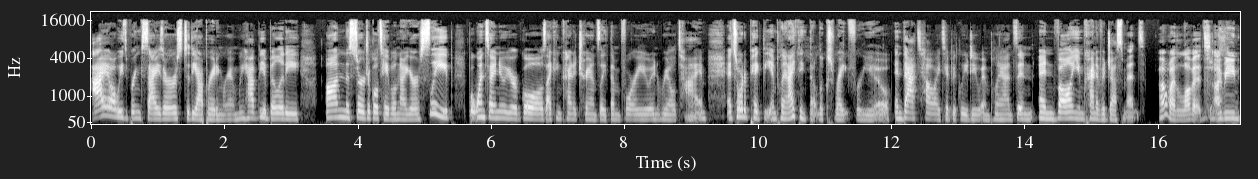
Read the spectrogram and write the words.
I always bring sizers to the operating room. We have the ability on the surgical table now you're asleep but once i know your goals i can kind of translate them for you in real time and sort of pick the implant i think that looks right for you and that's how i typically do implants and and volume kind of adjustments oh, I love it. I mean,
